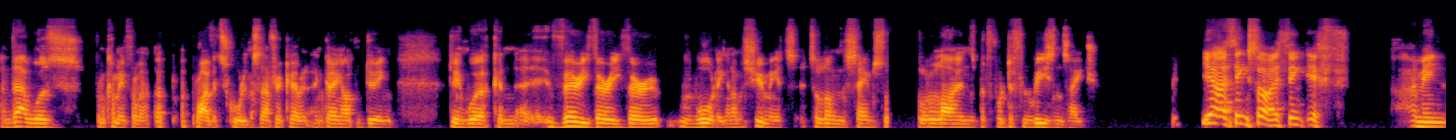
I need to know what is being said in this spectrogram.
and that was from coming from a, a, private school in South Africa and going out and doing doing work and uh, very very very rewarding. And I'm assuming it's it's along the same sort of lines, but for different reasons. H. Yeah, I think so. I think if, I mean,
